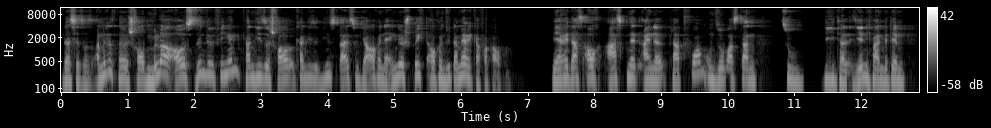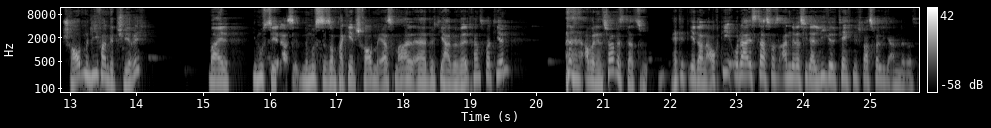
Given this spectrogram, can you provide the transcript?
das ist jetzt was anderes, ne, Schraubenmüller aus Sindelfingen kann diese, Schraub, kann diese Dienstleistung ja auch, wenn er Englisch spricht, auch in Südamerika verkaufen. Wäre das auch AskNet eine Plattform, um sowas dann zu digitalisieren? Ich meine, mit den Schrauben liefern wird schwierig weil die musste, das, musste so ein Paket Schrauben erstmal äh, durch die halbe Welt transportieren. Aber den Service dazu, hättet ihr dann auch die oder ist das was anderes, wieder legal-technisch was völlig anderes?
